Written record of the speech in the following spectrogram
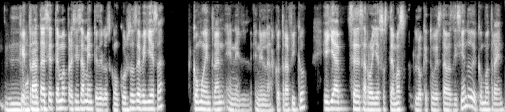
No, que trata fíjate. ese tema precisamente de los concursos de belleza, cómo entran en el, en el narcotráfico, y ya se desarrolla esos temas, lo que tú estabas diciendo, de cómo atraen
